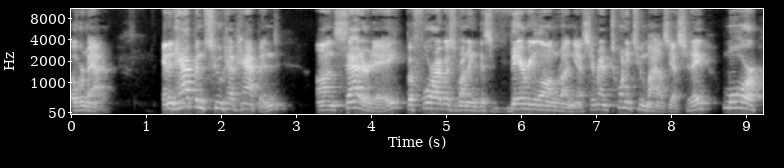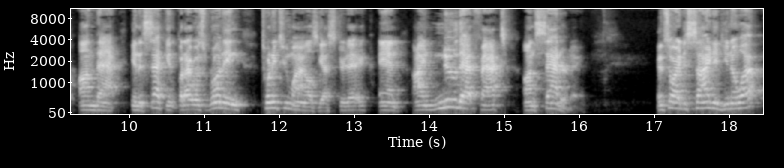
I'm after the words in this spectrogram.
over matter. And it happened to have happened on Saturday before I was running this very long run yesterday. I ran 22 miles yesterday. More on that in a second, but I was running 22 miles yesterday and I knew that fact on Saturday. And so I decided, you know what?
